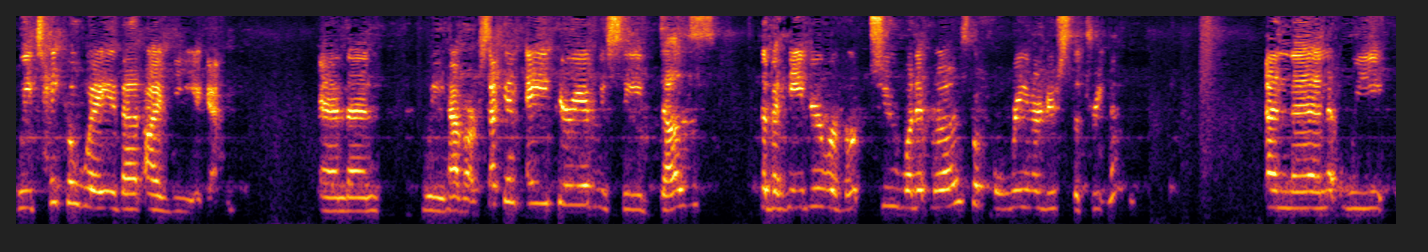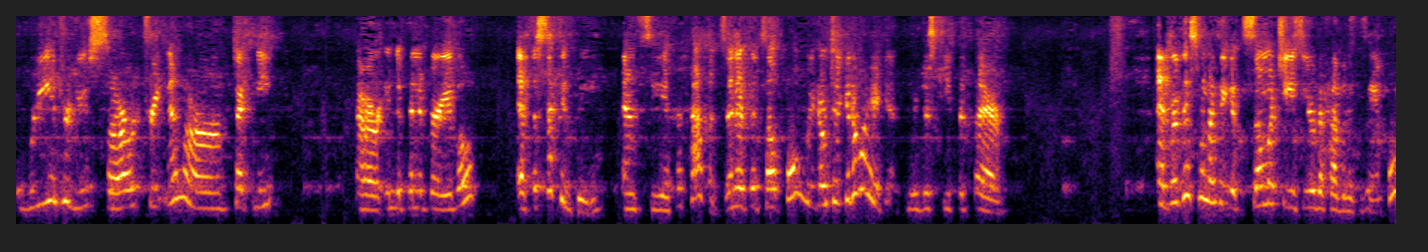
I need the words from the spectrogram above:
we take away that IV again. And then we have our second A period. We see does the behavior revert to what it was before we introduce the treatment? And then we reintroduce our treatment, our technique, our independent variable at the second B and see if it happens. And if it's helpful, we don't take it away again. We just keep it there. And for this one, I think it's so much easier to have an example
